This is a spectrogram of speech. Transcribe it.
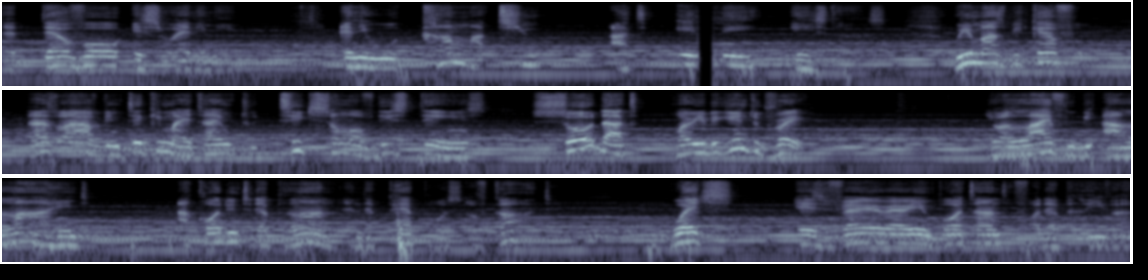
the devil is your enemy and he will come at you at any instance. We must be careful. That's why I've been taking my time to teach some of these things so that when we begin to pray, your life will be aligned according to the plan and the purpose of God, which is very, very important for the believer.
